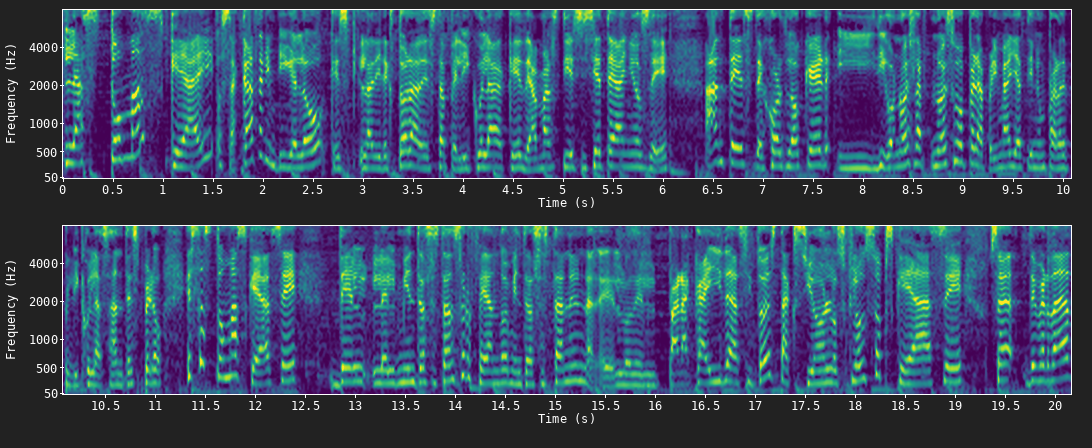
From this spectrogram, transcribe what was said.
las tomas que hay, o sea, Catherine Bigelow, que es la directora de esta película, que de más 17 años de antes de Hurt Locker, y digo, no es, no es su ópera prima, ya tiene un par de películas antes, pero estas tomas que hace del- mientras están surfeando, mientras están en eh, lo del paracaídas y toda esta acción, los close-ups que hace, o sea, de verdad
